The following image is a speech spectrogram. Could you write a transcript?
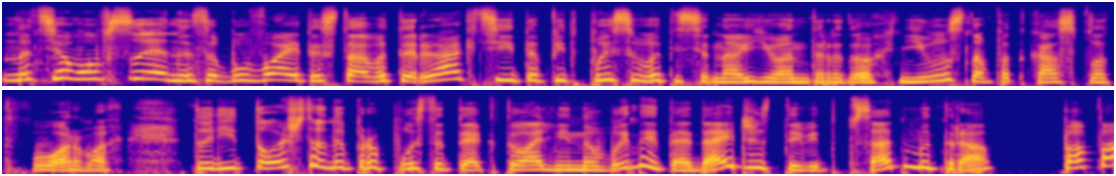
На цьому все. Не забувайте ставити реакції та підписуватися на Underdog News на подкаст-платформах. Тоді точно не пропустите актуальні новини та дайджести від пса Дмитра. Па-па!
